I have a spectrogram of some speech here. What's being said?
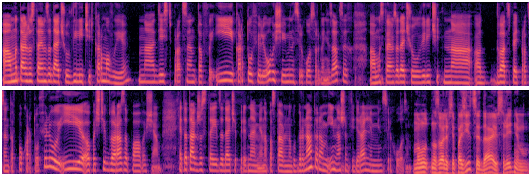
А мы также ставим задачу увеличить кормовые на 10%, и картофель и овощи именно в сельхозорганизациях а мы ставим задачу увеличить на 25% по картофелю и почти в два раза по овощам. Это также стоит задача перед нами, она поставлена губернатором и нашим федеральным Минсельхозом сельхозом. Ну, вот назвали все позиции, да, и в среднем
